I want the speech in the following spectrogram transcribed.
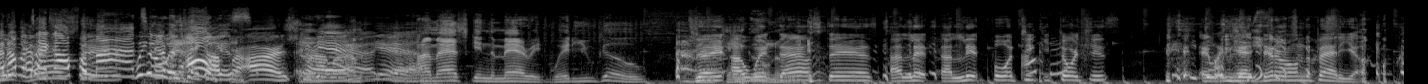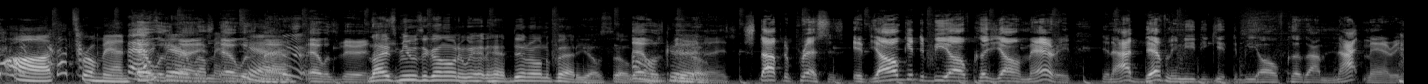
I'm gonna take off for mine we too never in take off August. for ours, Carla. Yeah, yeah. I'm asking the married, where do you go? Jay, I went nowhere. downstairs. I lit I lit four tiki torches, and we had dinner on the patio. Aw, that's romantic. That was very nice. romantic. That was Yeah. nice. That was very nice music on, and we had had dinner on the patio. So That Oh, was good. very nice. Stop the presses. If y'all get to be off because y'all married, then I definitely need to get to be off because I'm not married.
